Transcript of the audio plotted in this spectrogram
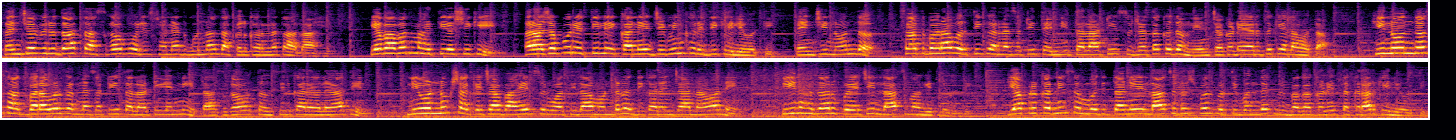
त्यांच्या विरोधात तासगाव पोलीस ठाण्यात गुन्हा दाखल करण्यात आला आहे. याबाबत माहिती अशी की राजापूर येथील एकाने जमीन खरेदी केली होती. त्यांची नोंद सातबारावरती करण्यासाठी त्यांनी तलाठी सुजाता कदम यांच्याकडे अर्ज केला होता. ही नोंद सातबारावर करण्यासाठी तलाठी यांनी तासगाव तहसील कार्यालयातील निवडणूक शाखेच्या बाहेर सुरुवातीला मंडल अधिकाऱ्यांच्या नावाने तीन हजार रुपयाची लाच मागितली होती. या प्रकरणी संबंधिताने लाचलुचपत प्रतिबंधक विभागाकडे तक्रार केली होती.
